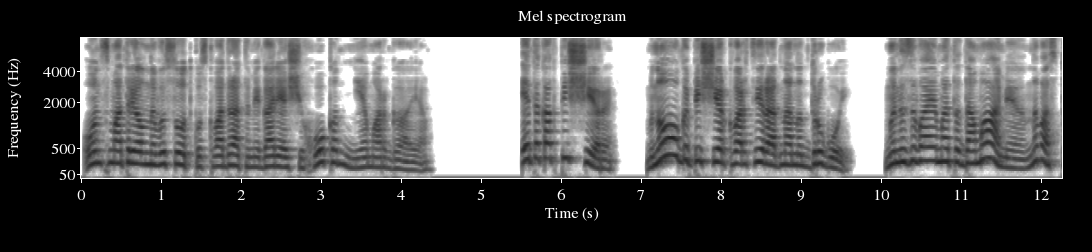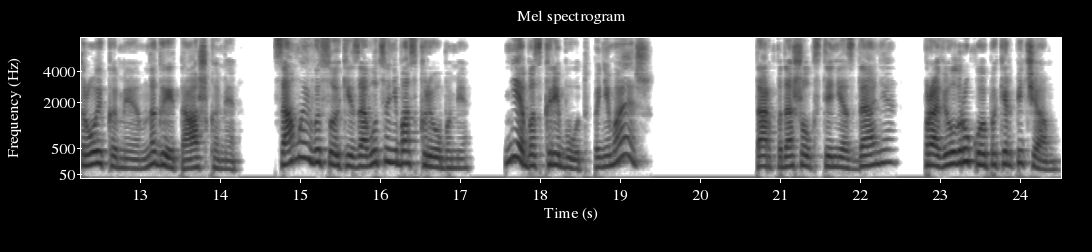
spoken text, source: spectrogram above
Он смотрел на высотку с квадратами горящих окон, не моргая. Это как пещеры. Много пещер, квартиры одна над другой. Мы называем это домами, новостройками, многоэтажками. Самые высокие зовутся небоскребами. Небо скребут, понимаешь? Тар подошел к стене здания, провел рукой по кирпичам.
